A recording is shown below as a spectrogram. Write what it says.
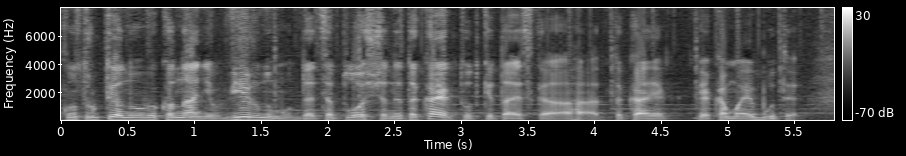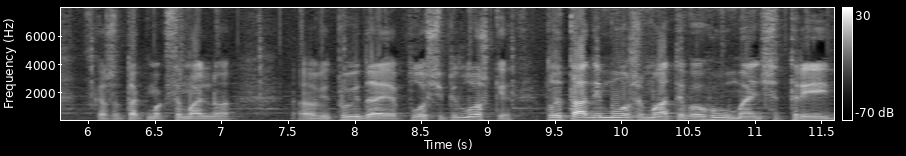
конструктивному виконанні вірному, де ця площа не така, як тут китайська, а така, як, яка має бути, скажімо так, максимально відповідає площі підложки, плита не може мати вагу менше 3,2,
